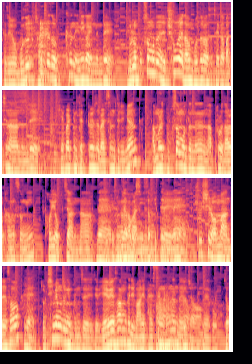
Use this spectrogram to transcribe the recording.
그래서 이 모드 자체도 큰 의미가 있는데 물론 복서 모드는 이제 추후에 나온 모드라서 제가 맡진 않았는데 이 개발팀 대표해서 말씀드리면 아무래도 복서 모드는 앞으로 나올 가능성이 거의 없지 않나 네, 이렇게 생각하고 많이 있습니다. 있었기 때문에. 네, 출시를 얼마 안 돼서 네. 좀 치명적인 문제 예외 사항들이 많이 발생을 아, 했는데요. 그죠. 네, 뭐저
